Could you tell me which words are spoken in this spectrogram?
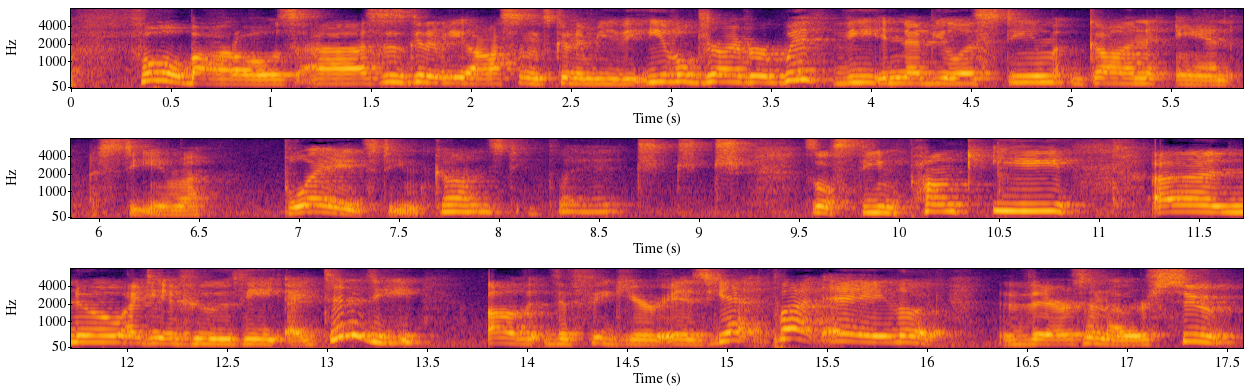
full bottles. Uh, this is going to be awesome. It's going to be the Evol Driver with the Nebula Steam Gun and Steam Blade. Steam Gun, Steam Blade. It's a little steampunk-y. Uh, no idea who the identity of the figure is yet, but hey, look, there's another suit.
